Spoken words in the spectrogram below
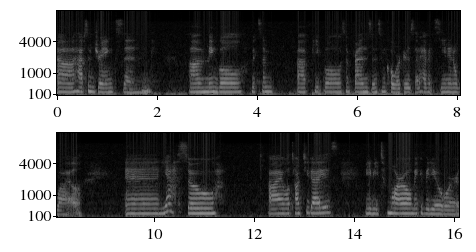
uh, have some drinks and um, mingle with some uh, people, some friends, and some coworkers that I haven't seen in a while. And yeah, so I will talk to you guys maybe tomorrow, make a video, or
